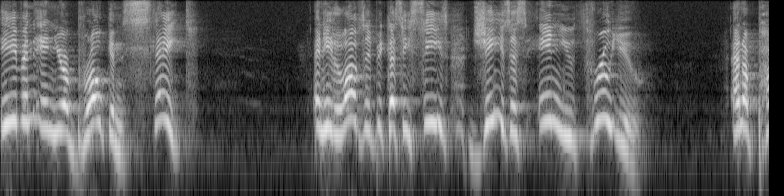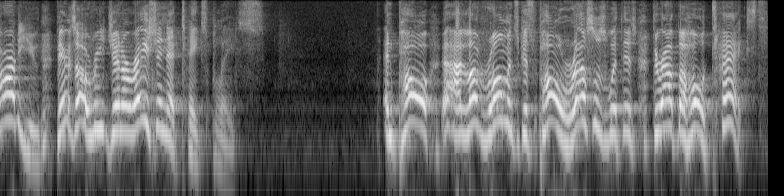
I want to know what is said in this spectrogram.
even in your broken state. And He loves it because He sees Jesus in you, through you, and a part of you. There's a regeneration that takes place. And Paul, I love Romans because Paul wrestles with this throughout the whole text.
